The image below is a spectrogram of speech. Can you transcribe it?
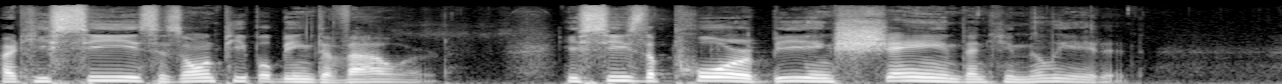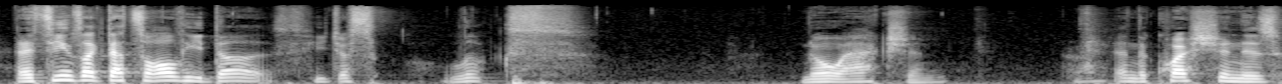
Right? He sees his own people being devoured. He sees the poor being shamed and humiliated. And it seems like that's all he does. He just looks. No action. Right? And the question is,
